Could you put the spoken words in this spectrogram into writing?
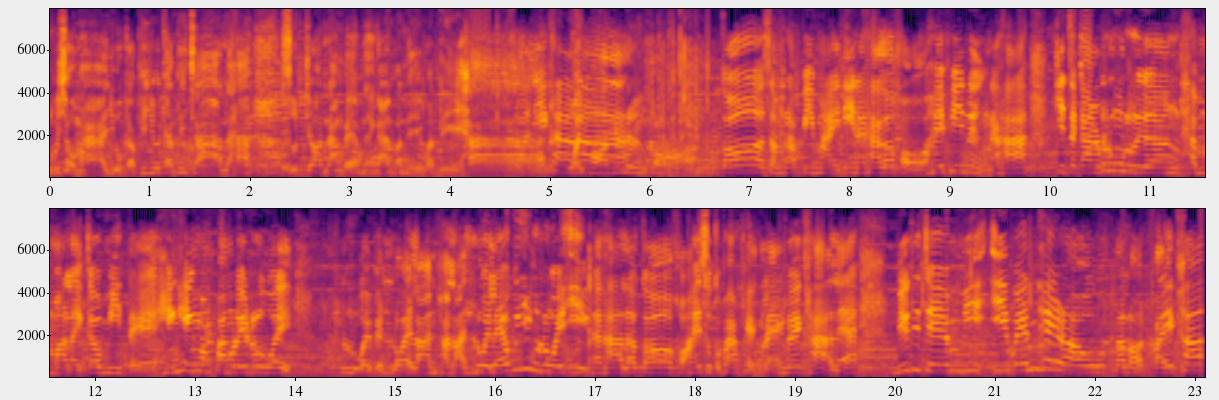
คุณผู้ชมฮะอยู่กับพี่ยุ้ยกันพิจารณ์นะคะสุดยอดนางแบบในงานวันนี้สวัสดีค่ะสวัสดีค่ะอวยพรที่หนึ่งก่อนก็สำหรับปีใหม่นี้นะคะ ก็ขอให้พี่หนึ่งนะคะ กิจการรุ่งเรืองทำอะไรก็มีแต่เฮงๆปังๆรวยๆ รวยเป็นร้อยล้านพันล้านรวยแล้วก็ยิ่งรวยอีกนะคะ แล้วก็ขอให้สุขภาพแข็งแรงด้วยค่ะ และ Beauty Jam มีอีเวนต์ให้เราตลอดไปค่ะ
